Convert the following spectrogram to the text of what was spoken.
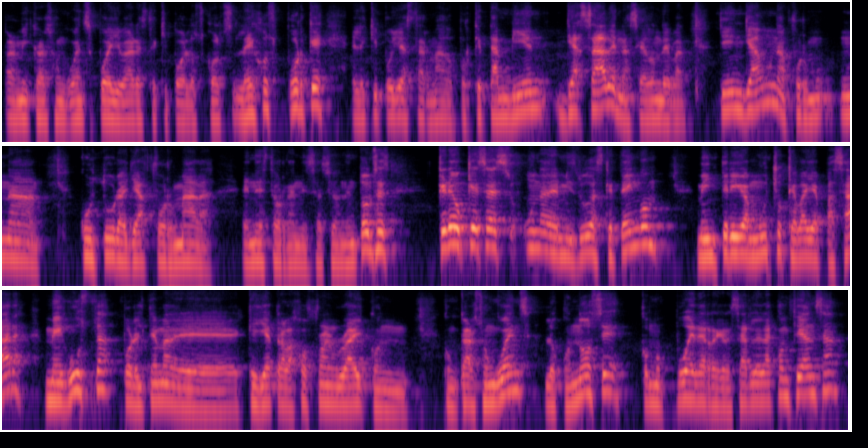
para mí Carson Wentz puede llevar a este equipo de los Colts lejos porque el equipo ya está armado, porque también ya saben hacia dónde van. Tienen ya una, una cultura ya formada en esta organización. Entonces, creo que esa es una de mis dudas que tengo. Me intriga mucho que vaya a pasar. Me gusta por el tema de que ya trabajó Frank Wright con, Carson Wentz, lo conoce, cómo puede regresarle la confianza.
